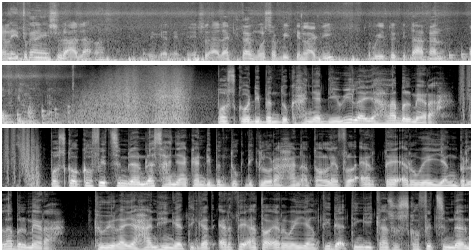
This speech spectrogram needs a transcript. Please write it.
Karena itu kan yang sudah ada, Mas kan ini sudah ada kita nggak usah bikin lagi tapi itu kita akan optimalkan Posko dibentuk hanya di wilayah label merah. Posko COVID-19 hanya akan dibentuk di kelurahan atau level RT RW yang berlabel merah. Kewilayahan hingga tingkat RT atau RW yang tidak tinggi kasus COVID-19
